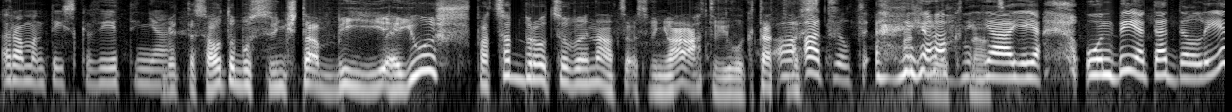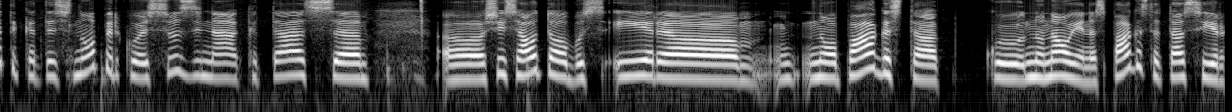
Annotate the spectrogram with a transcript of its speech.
romantiska vietiņā. Bet tas autobuss viņš tā bija ejošs, pats atbrauca vai nācās viņu atvilkt? Atvest? Atvilkt, jā, jā, jā, jā. Un bija tāda lieta, kad es nopirku, es uzzināju, ka tas, šis autobus ir no pāgastā, no Naujienas pagasta, tas ir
